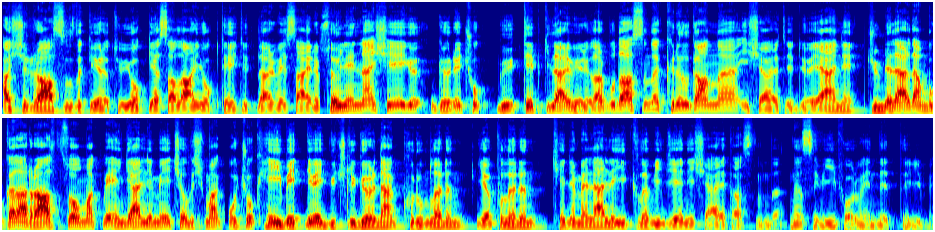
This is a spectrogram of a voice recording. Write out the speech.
aşırı rahatsızlık yaratıyor. Yok yasalar, yok tehditler vesaire. Söylenilen şeye gö- göre çok büyük tepkiler veriyorlar. Bu da aslında kırılganlığa işaret ediyor. Yani cümlelerden bu kadar rahatsız olmak ve engellemeye çalışmak o çok heybetli ve güçlü görünen kurumların, yapıların kelimelerle yıkılabileceğini işaret aslında. Nasıl V for Vendetta gibi.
